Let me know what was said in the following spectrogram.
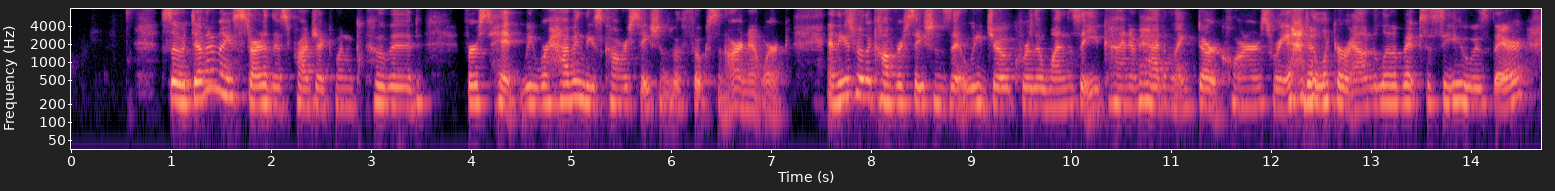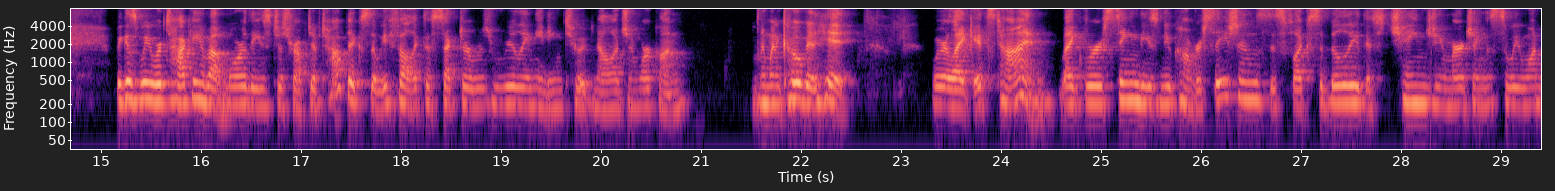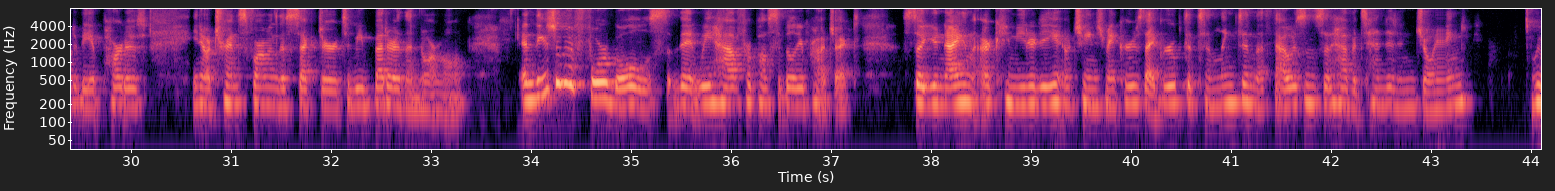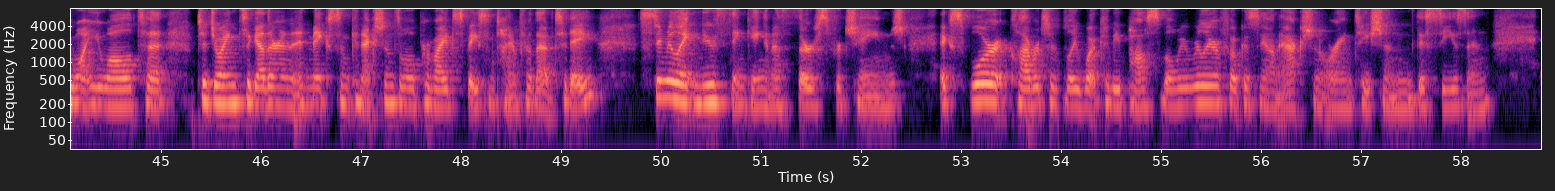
So Devin and I started this project when COVID first hit, we were having these conversations with folks in our network. And these were the conversations that we joke were the ones that you kind of had in like dark corners where you had to look around a little bit to see who was there. Because we were talking about more of these disruptive topics that we felt like the sector was really needing to acknowledge and work on. And when COVID hit, we we're like, it's time. Like we're seeing these new conversations, this flexibility, this change emerging. So we wanted to be a part of, you know, transforming the sector to be better than normal. And these are the four goals that we have for Possibility Project. So uniting our community of change makers, that group that's in LinkedIn, the thousands that have attended and joined. We want you all to, to join together and, and make some connections and we'll provide space and time for that today. Stimulate new thinking and a thirst for change. Explore collaboratively what could be possible. We really are focusing on action orientation this season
